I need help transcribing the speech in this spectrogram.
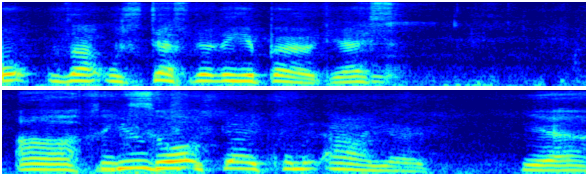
Ye- that was definitely a bird, yes? Ah, I think you so. just heard something I heard. Yeah,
